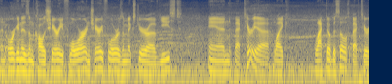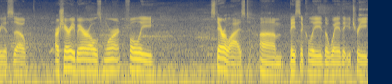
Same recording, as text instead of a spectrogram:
an organism called sherry flor, and sherry flor is a mixture of yeast and bacteria like lactobacillus bacteria. So our sherry barrels weren't fully sterilized. Um, basically, the way that you treat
